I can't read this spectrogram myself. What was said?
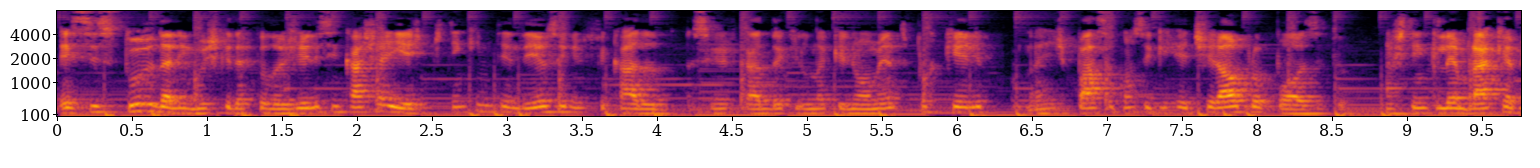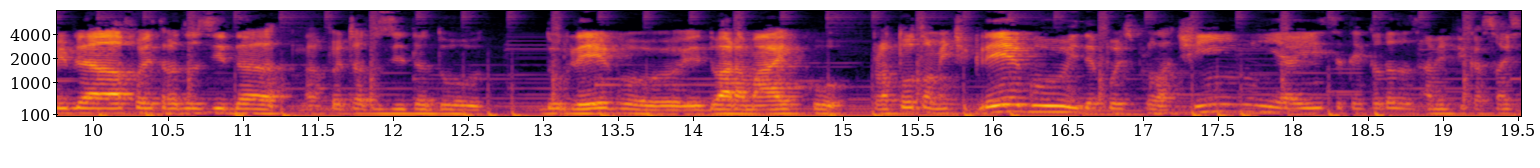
Esse estudo da linguística e da arqueologia ele se encaixa aí. A gente tem que entender o significado, o significado daquilo naquele momento, porque ele, a gente passa a conseguir retirar o propósito. A gente tem que lembrar que a Bíblia ela foi traduzida, ela foi traduzida do do grego e do aramaico para totalmente grego e depois para o latim e aí você tem todas as ramificações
